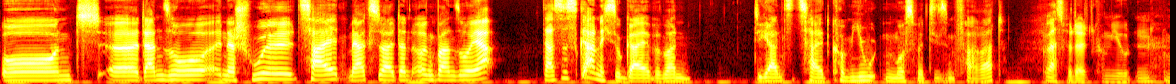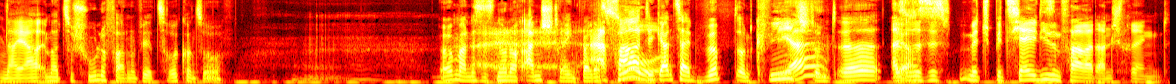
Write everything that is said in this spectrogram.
Und äh, dann so in der Schulzeit merkst du halt dann irgendwann so, ja, das ist gar nicht so geil, wenn man die ganze Zeit commuten muss mit diesem Fahrrad. Was bedeutet commuten? Naja, immer zur Schule fahren und wieder zurück und so. Irgendwann ist es nur noch anstrengend, weil das so. Fahrrad die ganze Zeit wippt und quietscht Ja? und äh, Also ja. das ist mit speziell diesem Fahrrad anstrengend,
